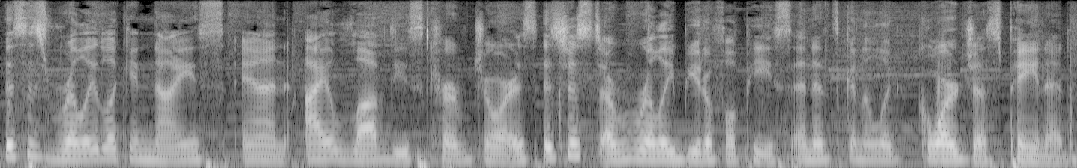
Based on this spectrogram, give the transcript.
This is really looking nice and I love these curved drawers. It's just a really beautiful piece and it's to look gorgeous painted.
